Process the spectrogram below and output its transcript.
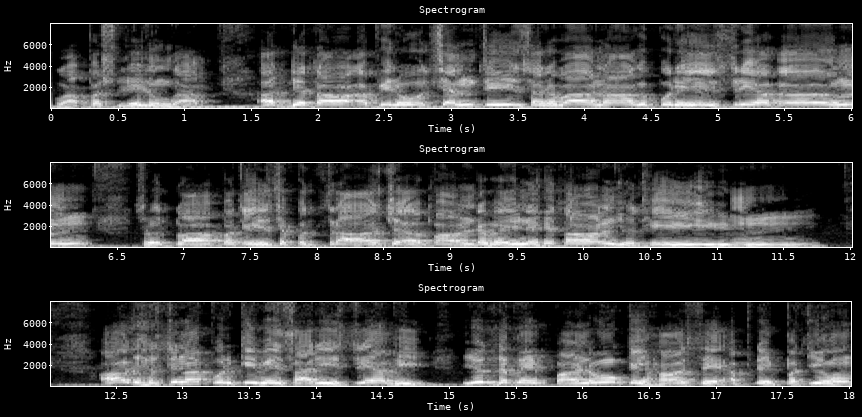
वापस ले लूँगा। अद्यता अपिरोष्यंती सर्वा नागपुरे स्त्रिय श्रुवा पते पुत्राच पांडव निहितान आज हस्तिनापुर की वे सारी स्त्रियाँ भी युद्ध में पांडवों के हाथ से अपने पतियों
